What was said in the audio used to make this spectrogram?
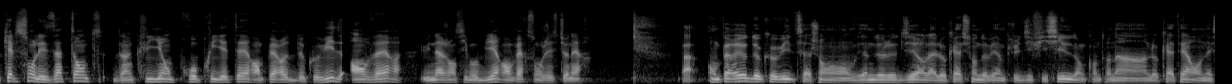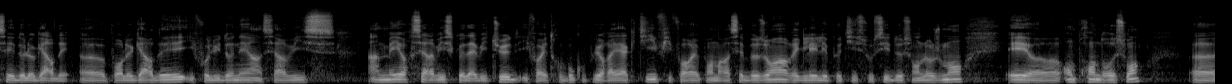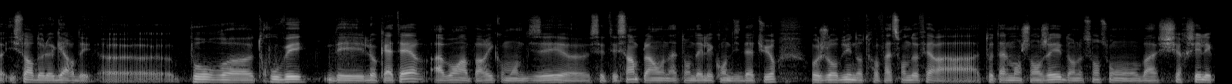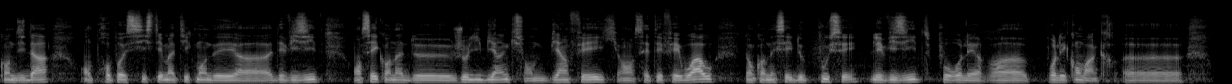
quelles sont les attentes d'un client propriétaire en période de Covid envers une agence immobilière, envers son gestionnaire? Bah, en période de Covid, sachant, on vient de le dire, la location devient plus difficile. Donc, quand on a un locataire, on essaye de le garder. Euh, pour le garder, il faut lui donner un service, un meilleur service que d'habitude. Il faut être beaucoup plus réactif. Il faut répondre à ses besoins, régler les petits soucis de son logement et euh, en prendre soin. Euh, histoire de le garder. Euh, pour euh, trouver des locataires, avant à Paris, comme on disait, c'était simple, hein, on attendait les candidatures. Aujourd'hui, notre façon de faire a totalement changé, dans le sens où on va chercher les candidats, on propose systématiquement des, des visites. On sait qu'on a de jolis biens qui sont bien faits, qui ont cet effet waouh, donc on essaye de pousser les visites pour les, pour les convaincre.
